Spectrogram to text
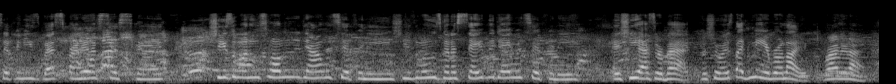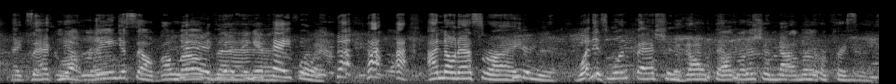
Tiffany's best friend and assistant. She's the one who's holding it down with Tiffany. She's the one who's gonna save the day with Tiffany, and she has her back for sure. It's like me in real life, right or not? Exactly. Yeah. Paying yourself. I love Yes, that. yes, and get paid for it. I know that's right. Period. What is one fashion don't that one should not do for Christmas?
